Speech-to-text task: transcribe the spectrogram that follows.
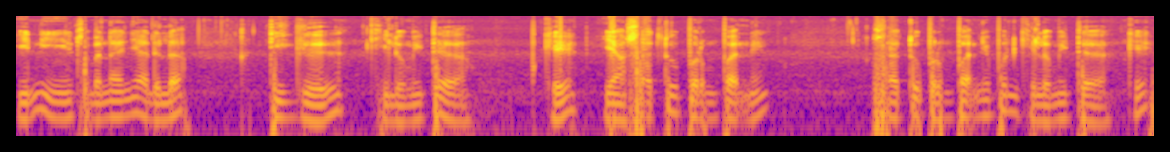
ini sebenarnya adalah 3 kilometer. Okey? Yang 1 per 4 ni 1 per 4 ni pun kilometer. Okey?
